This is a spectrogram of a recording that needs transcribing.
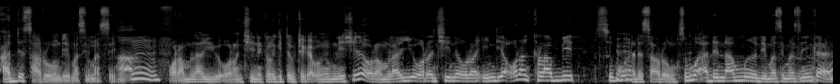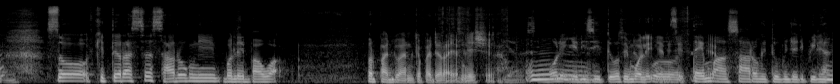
ada sarung dia masing-masing. Orang Melayu, orang Cina kalau kita bercakap dengan Malaysia, orang Melayu, orang Cina, orang India, orang Kelabit semua ada sarung. Semua ada nama dia masing-masing kan. So kita rasa sarung ni boleh bawa perpaduan kepada rakyat Malaysia. Ya, simboliknya di situ. Simboliknya di situ, Tema sarung itu menjadi pilihan.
